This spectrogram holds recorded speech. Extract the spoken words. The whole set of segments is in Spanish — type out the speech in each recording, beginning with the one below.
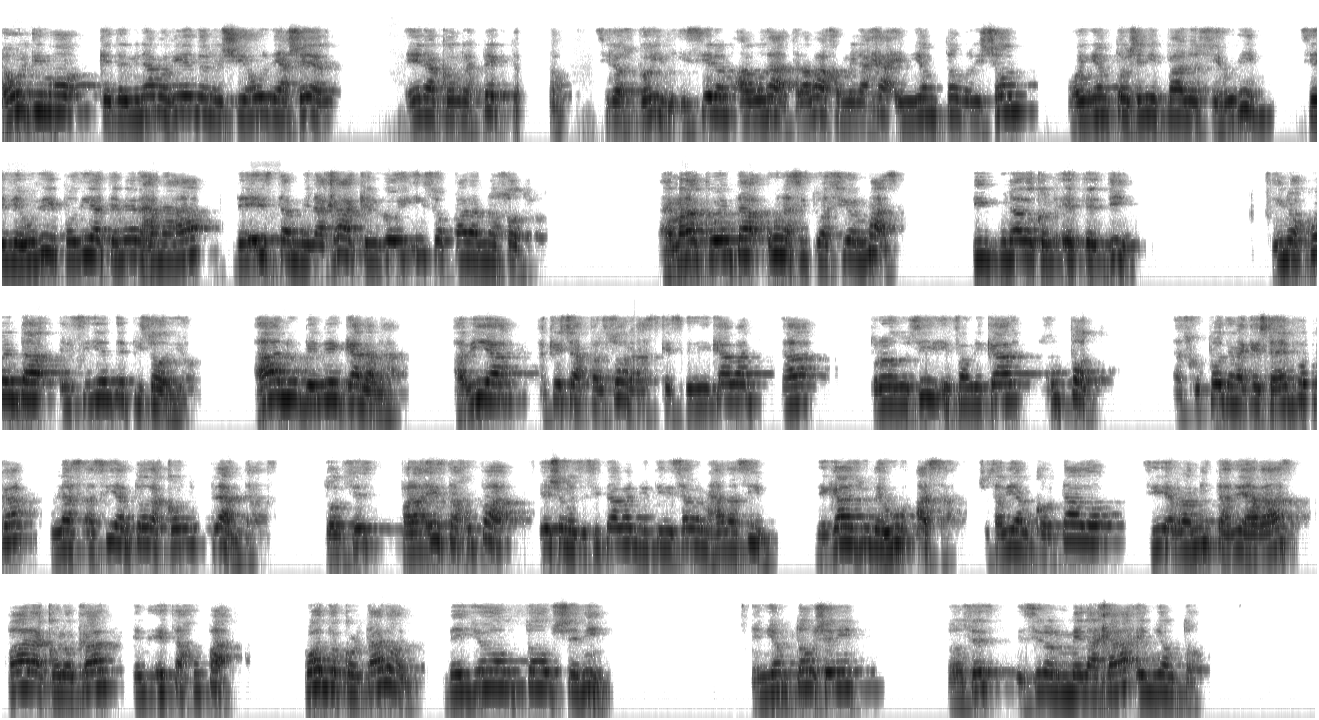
Lo último que terminamos viendo en el Shiol de ayer era con respecto si los Goim hicieron abodá, trabajo, melajá en Yom Tov Rishon o en Yom Tov Sheni para los Yehudim, si el Yehudí podía tener Hanaá de esta melajá que el Goy hizo para nosotros. Además cuenta una situación más vinculado con este din y nos cuenta el siguiente episodio. Anu Bene Ganana. Había aquellas personas que se dedicaban a producir y fabricar jupot. Las jupot en aquella época las hacían todas con plantas. Entonces, para esta jupá, ellos necesitaban y utilizaban hadasim, de gazu lehu asa. Ellos habían cortado ¿sí? ramitas de hadas para colocar en esta jupá. ¿Cuándo cortaron? De Yom Tov. En Yom Tov Sheni. Entonces hicieron melajá en Yom Tov.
